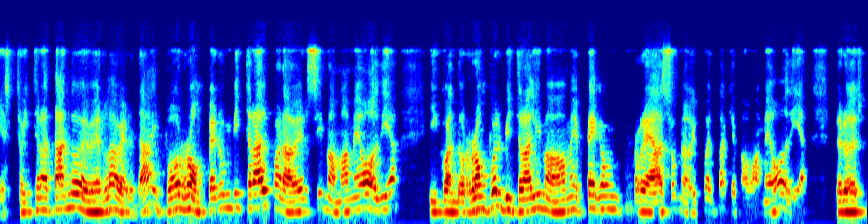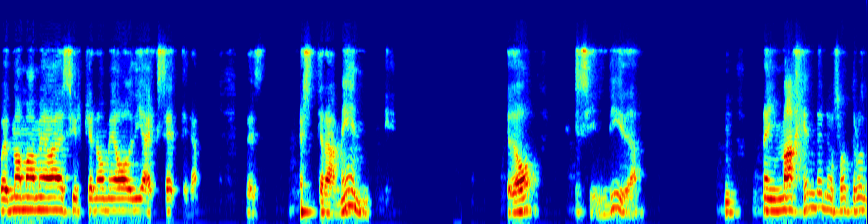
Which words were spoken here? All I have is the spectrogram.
estoy tratando de ver la verdad y puedo romper un vitral para ver si mamá me odia y cuando rompo el vitral y mamá me pega un reazo me doy cuenta que mamá me odia, pero después mamá me va a decir que no me odia, etc. Pues nuestra mente quedó escindida una imagen de nosotros,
